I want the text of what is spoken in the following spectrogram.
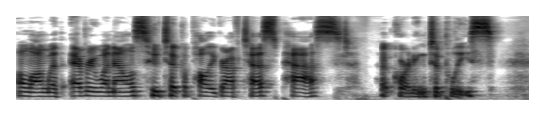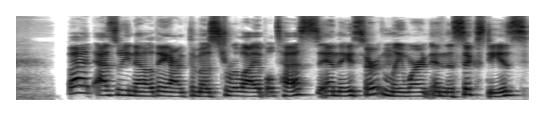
along with everyone else who took a polygraph test, passed, according to police. But as we know, they aren't the most reliable tests, and they certainly weren't in the 60s.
